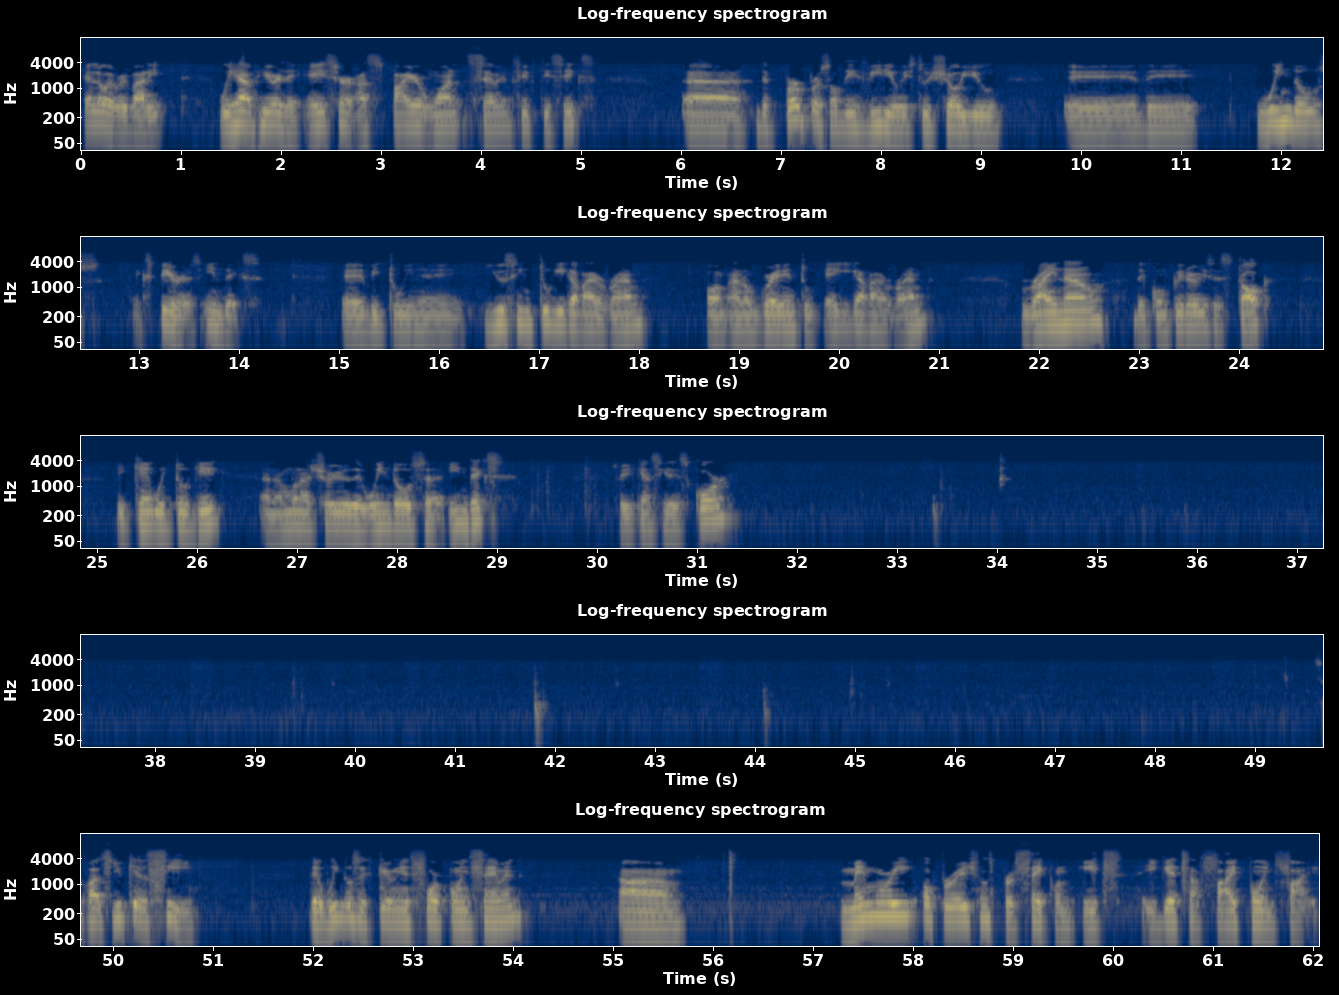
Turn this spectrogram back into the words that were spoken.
Hello everybody. We have here the Acer Aspire One 756. Uh, the purpose of this video is to show you uh, the Windows experience index uh, between uh, using 2 gigabyte RAM um, and upgrading to 8 gigabyte RAM. Right now the computer is stock. It came with 2 gig and I'm gonna show you the Windows uh, index so you can see the score. So as you can see the Windows Experience 4.7 um, memory operations per second it's it gets a 5.5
